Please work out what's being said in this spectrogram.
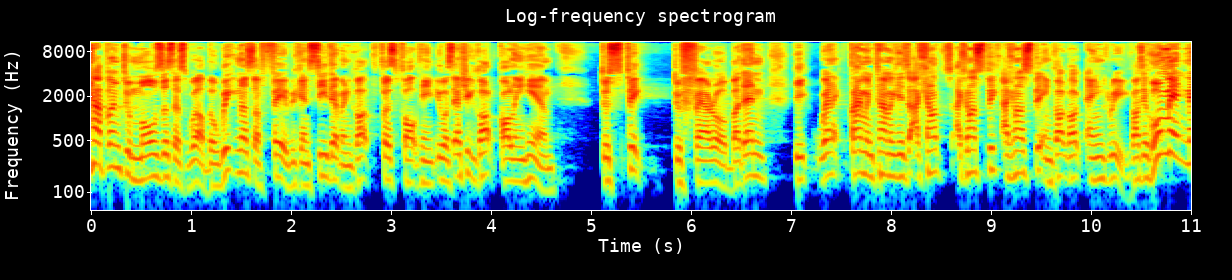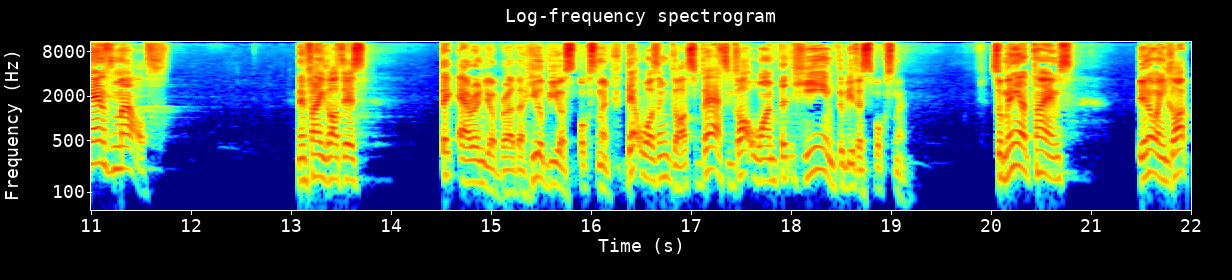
happened to Moses as well. The weakness of faith. We can see that when God first called him, it was actually God calling him to speak to Pharaoh. But then he went time and time again, I cannot, I cannot speak, I cannot speak. And God got angry. God said, who made man's mouth? then finally God says, take Aaron, your brother. He'll be your spokesman. That wasn't God's best. God wanted him to be the spokesman. So many times, you know, when God,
